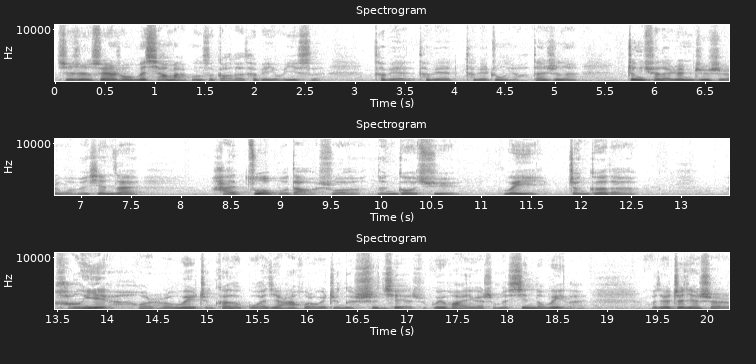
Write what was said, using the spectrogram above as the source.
其实虽然说我们想把公司搞得特别有意思，特别特别特别重要，但是呢，正确的认知是我们现在还做不到说能够去为整个的行业，或者说为整个的国家，或者为整个世界是规划一个什么新的未来。我觉得这件事儿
